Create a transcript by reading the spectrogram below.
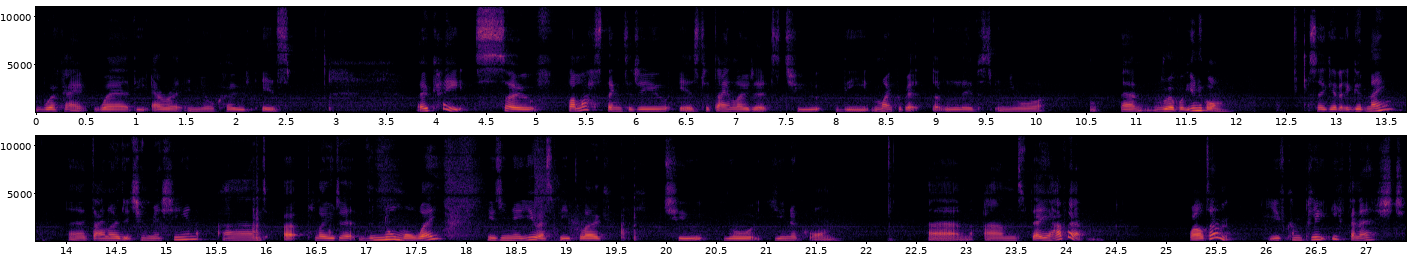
work out where the error in your code is. Okay, so the last thing to do is to download it to the microbit that lives in your um, robot unicorn. So give it a good name, uh, download it to your machine and upload it the normal way using your USB plug to your Unicorn. Um, and there you have it. Well done. You've completely finished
